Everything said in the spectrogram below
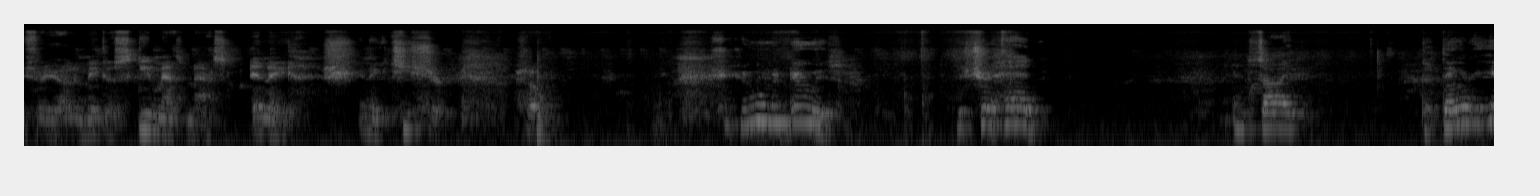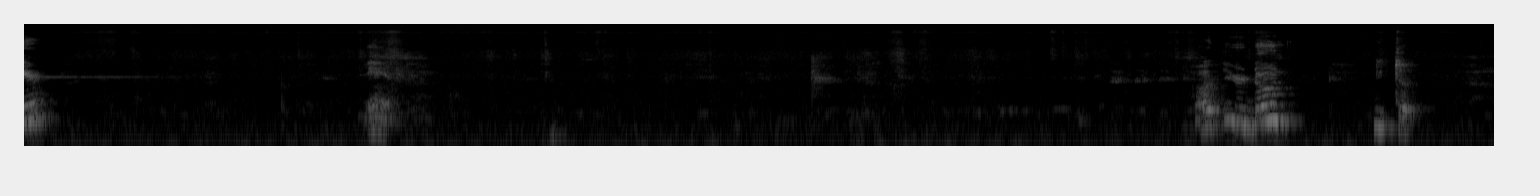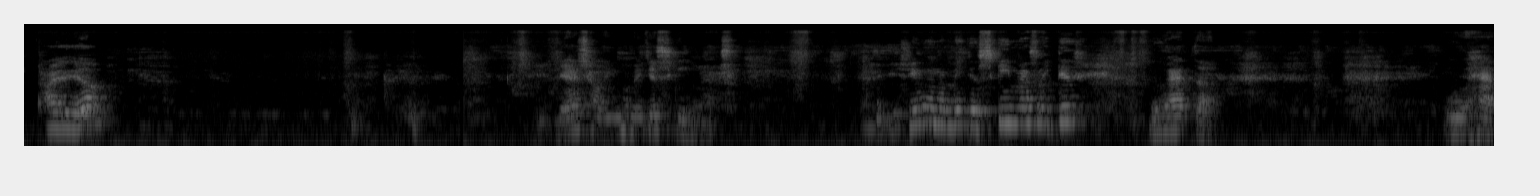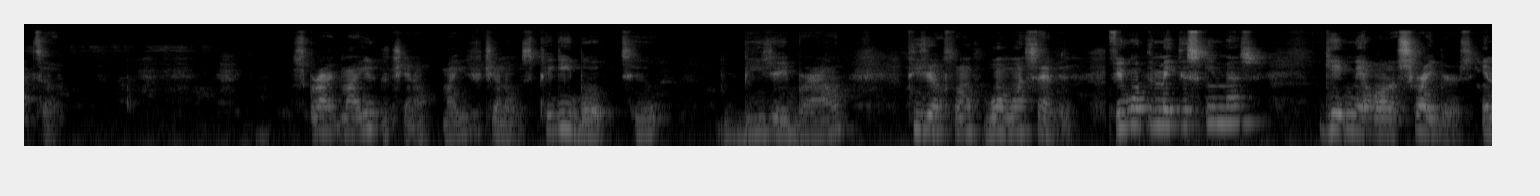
me show you how to make a ski mask mask in a in a t-shirt. So what you want to do is put your head inside the thing right here, and after you're done, you need to tie it up. That's how you make a ski mask. If you want to make a ski mask like this, you have to, you have to subscribe my YouTube channel. My YouTube channel is Piggy Book 2 BJ Brown, PJ Funk 117. If you want to make this ski mask, get me a lot of subscribers in a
